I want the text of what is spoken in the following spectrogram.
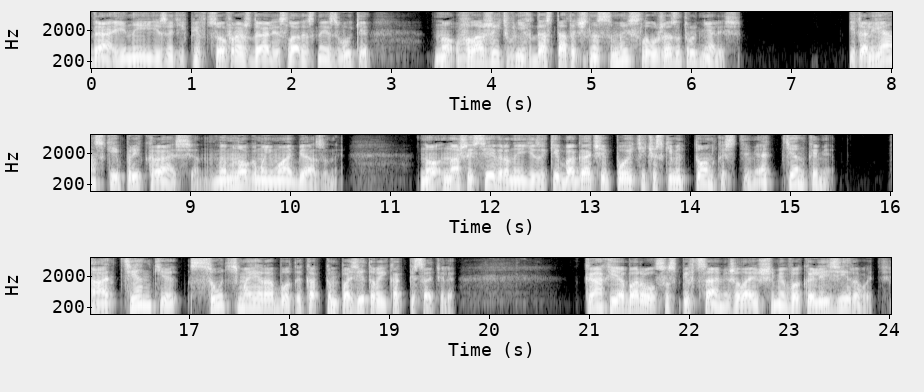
Да, иные из этих певцов рождали сладостные звуки, но вложить в них достаточно смысла уже затруднялись. Итальянский прекрасен, мы многому ему обязаны. Но наши северные языки богаче поэтическими тонкостями, оттенками. А оттенки — суть моей работы, как композитора и как писателя. Как я боролся с певцами, желающими вокализировать,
